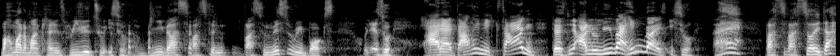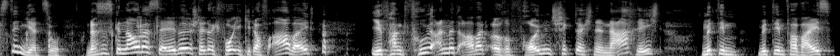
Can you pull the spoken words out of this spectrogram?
machen wir da mal ein kleines Review zu. Ich so, wie, was, was für, was für Mystery Box? Und er so, ja, da darf ich nichts sagen. Das ist ein anonymer Hinweis. Ich so, hä? Was, was soll das denn jetzt so? Und das ist genau dasselbe. Stellt euch vor, ihr geht auf Arbeit. Ihr fangt früh an mit Arbeit, eure Freundin schickt euch eine Nachricht mit dem, mit dem Verweis,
